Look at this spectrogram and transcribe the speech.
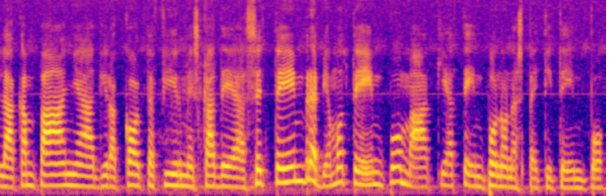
la campagna di raccolta firme scade a settembre, abbiamo tempo, ma chi ha tempo non aspetti tempo.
